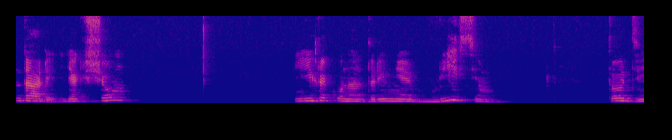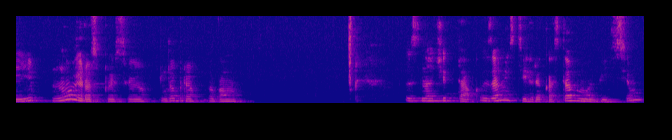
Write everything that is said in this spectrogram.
Далі, якщо y у нас дорівнює 8, тоді, ну і розписую. Добре, вам. Значить так, замість y ставимо 8,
